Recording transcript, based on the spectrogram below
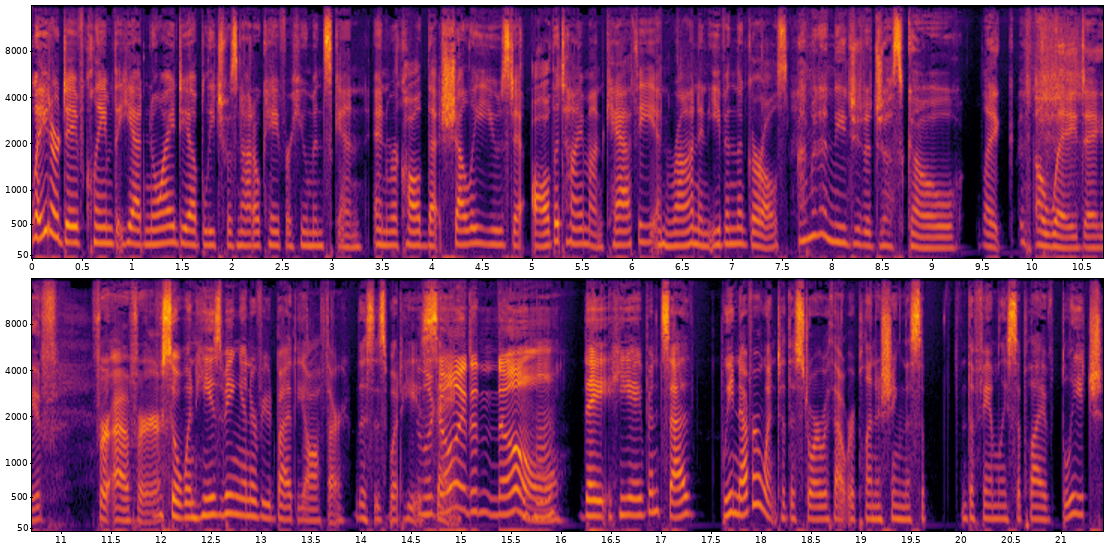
Later, Dave claimed that he had no idea bleach was not okay for human skin and recalled that Shelly used it all the time on Kathy and Ron and even the girls. I'm gonna need you to just go like away, Dave, forever. So when he's being interviewed by the author, this is what he's like, saying. oh, I didn't know. Mhm. They he even said we never went to the store without replenishing the sup- the family supply of bleach.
